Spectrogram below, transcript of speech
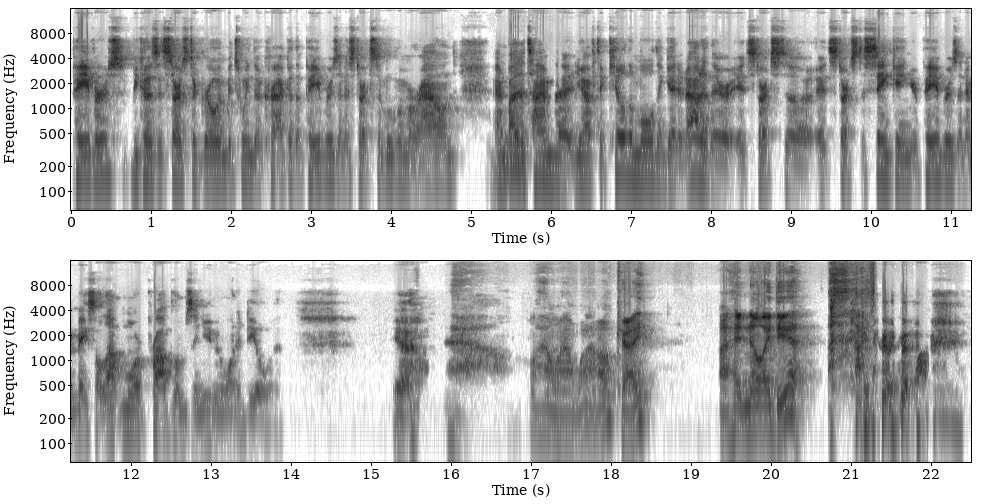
pavers because it starts to grow in between the crack of the pavers and it starts to move them around. And by the mm. time that you have to kill the mold and get it out of there, it starts to it starts to sink in your pavers and it makes a lot more problems than you even want to deal with. Yeah. Wow, wow, wow. Okay. I had no idea.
